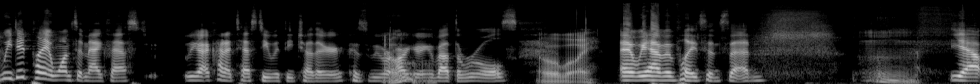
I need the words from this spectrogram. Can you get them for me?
we did play it once at Magfest. We got kind of testy with each other because we were Oh. arguing about the rules, Oh boy, and we haven't played since then. Mm, Yeah,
